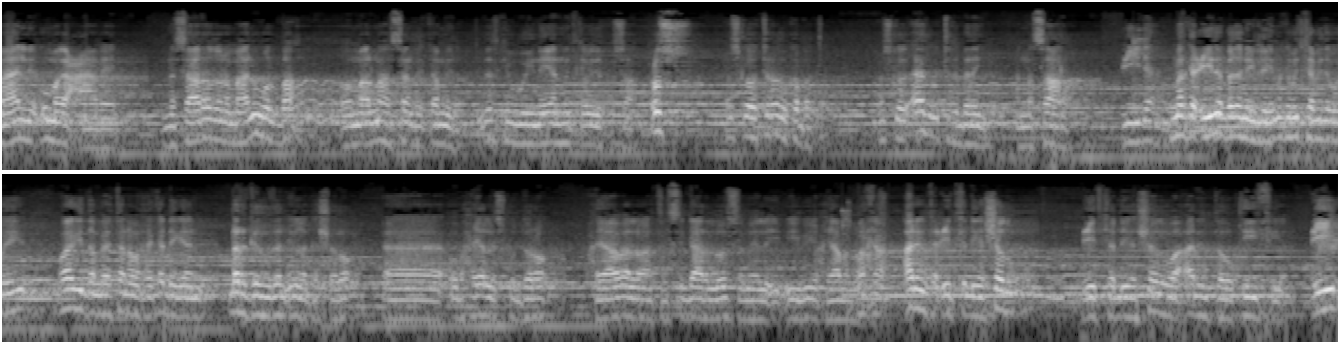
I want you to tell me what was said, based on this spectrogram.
maalinay u magacaabeen. Nasaaraduna maalin walba oo maalmaha sanadka ka mida dadkay weyneeyaan mid ka mida xusaan. Xus xuska tiradu ka bata xuskooda aad u tira badan annasaara ciida. Marka ciido badanay leeyihiin marka mid ka mida weeye waagii dambeetana waxay ka dhigeen dhar gaduudan in la gashado ubaxyo laysku diro waxyaaba maaragtay si gaara loo sameeye la iibiyo waxyaaba. Marka arrinta ciidka dhigashadu ciidka dhigashadu waa arrin tawqiifiya ciid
